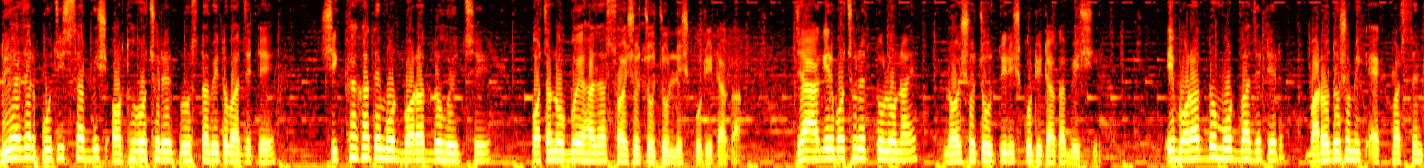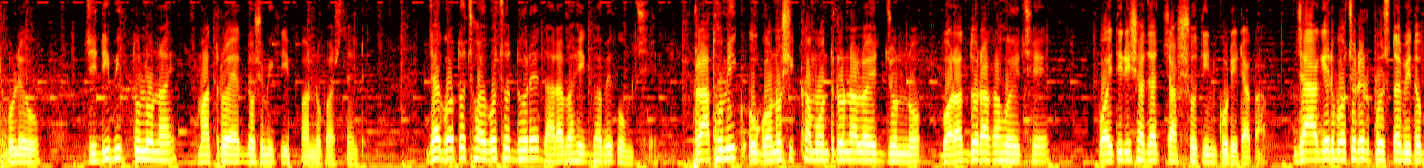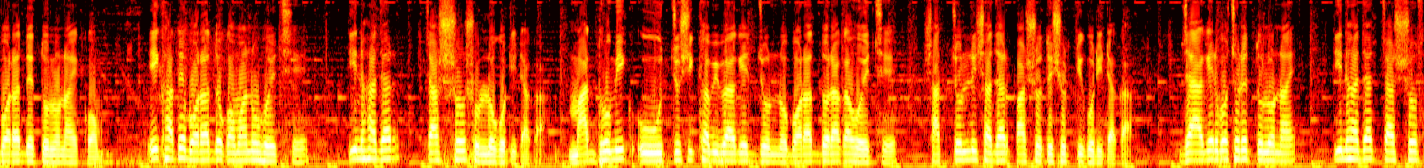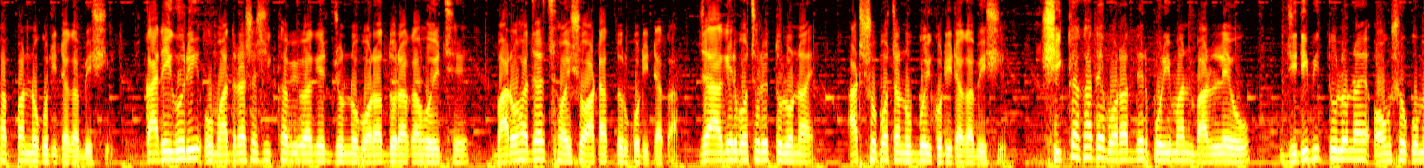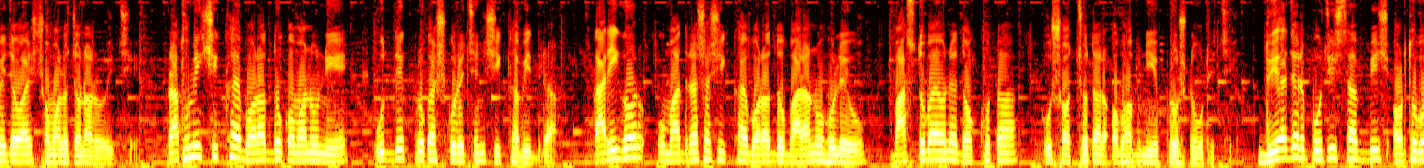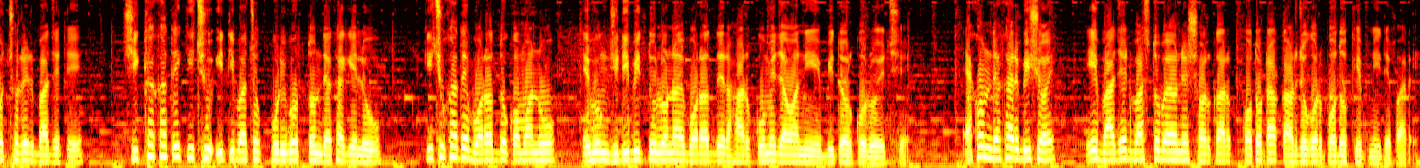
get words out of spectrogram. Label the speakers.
Speaker 1: দুই হাজার পঁচিশ ছাব্বিশ অর্থবছরের প্রস্তাবিত বাজেটে শিক্ষা খাতে মোট বরাদ্দ হয়েছে পঁচানব্বই হাজার ছয়শো চৌচল্লিশ কোটি টাকা, যা আগের বছরের তুলনায় নয়শো চৌত্রিশ কোটি টাকা বেশি। এই বরাদ্দ মোট বাজেটের বারো দশমিক এক পার্সেন্ট হলেও জিডিপির তুলনায় মাত্র এক দশমিক তিপ্পান্ন পার্সেন্ট, যা গত ছয় বছর ধরে ধারাবাহিকভাবে কমছে। প্রাথমিক ও গণশিক্ষা মন্ত্রণালয়ের জন্য বরাদ্দ রাখা হয়েছে পঁয়ত্রিশ হাজার চারশো তিন কোটি টাকা, যা আগের বছরের প্রস্তাবিত বরাদ্দের তুলনায় কম। এই খাতে বরাদ্দ কমানো হয়েছে তিন হাজার চারশো ষোলো কোটি টাকা। মাধ্যমিক ও উচ্চশিক্ষা বিভাগের জন্য বরাদ্দ রাখা হয়েছে সাতচল্লিশ হাজার পাঁচশো তেষট্টি কোটি টাকা, যা আগের বছরের তুলনায় তিন হাজার চারশো ছাপ্পান্ন কোটি টাকা বেশি। কারিগরি ও মাদ্রাসা শিক্ষা বিভাগের জন্য বরাদ্দ রাখা হয়েছে বারো হাজার ছয়শো আটাত্তর কোটি টাকা, যা আগের বছরের তুলনায় আটশো পঁচানব্বই কোটি টাকা বেশি। শিক্ষা খাতে বরাদ্দের পরিমাণ বাড়লেও জিডিপির তুলনায় অংশ কমে যাওয়ায় সমালোচনা রয়েছে। প্রাথমিক শিক্ষায় বরাদ্দ কমানো নিয়ে উদ্বেগ প্রকাশ করেছেন শিক্ষাবিদরা। কারিগর ও মাদ্রাসা শিক্ষায় বরাদ্দ বাড়ানো হলেও বাস্তবায়নে দক্ষতা ও স্বচ্ছতার অভাব নিয়ে প্রশ্ন উঠেছে। দুই হাজার পঁচিশ ছাব্বিশ অর্থবছরের বাজেটে শিক্ষা খাতে কিছু ইতিবাচক পরিবর্তন দেখা গেলেও কিছু খাতে বরাদ্দ কমানো এবং জিডিপির তুলনায় বরাদ্দের হার কমে যাওয়া নিয়ে বিতর্ক রয়েছে। এখন দেখার বিষয় এই বাজেট বাস্তবায়নে সরকার কতটা কার্যকর পদক্ষেপ নিতে পারে?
